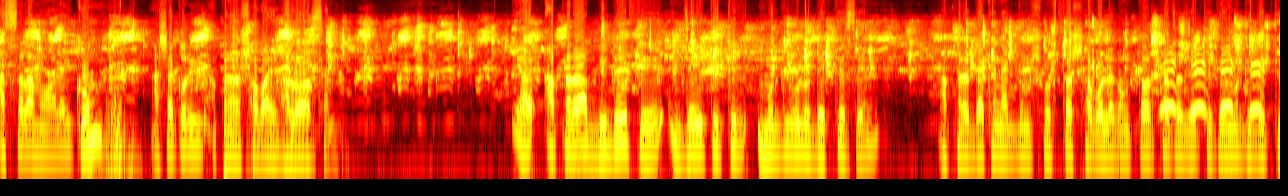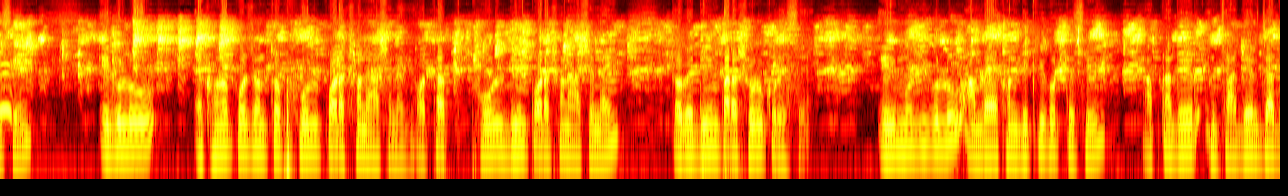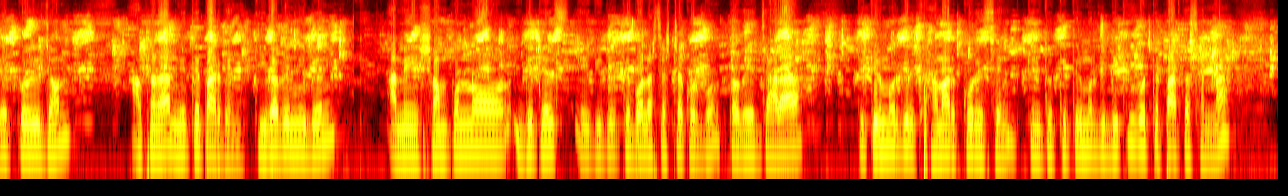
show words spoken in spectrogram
আসসালামু আলাইকুম। আশা করি আপনারা সবাই ভালো আছেন। আপনারা ভিডিওতে যেই তিতির মুরগিগুলো দেখতেছেন, আপনারা দেখেন একদম সুস্থ, সবল এবং তরতাজা যে তিতির মুরগি দেখতেছেন, এগুলো এখনও পর্যন্ত ফুল প্রোডাকশনে আসে নাই। অর্থাৎ ফুল ডিম প্রোডাকশনে আসে নাই, তবে ডিম পাড়া শুরু করেছে। এই মুরগিগুলো আমরা এখন বিক্রি করতেছি। আপনাদের যাদের যাদের প্রয়োজন, আপনারা নিতে পারবেন। কীভাবে নেবেন আমি সম্পূর্ণ ডিটেলস এই ভিডিওতে বলার চেষ্টা করব। তবে যারা তিতির মুরগির খামার করেছেন, কিন্তু তিতির মুরগি বিক্রি করতে পারতেছেন না,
